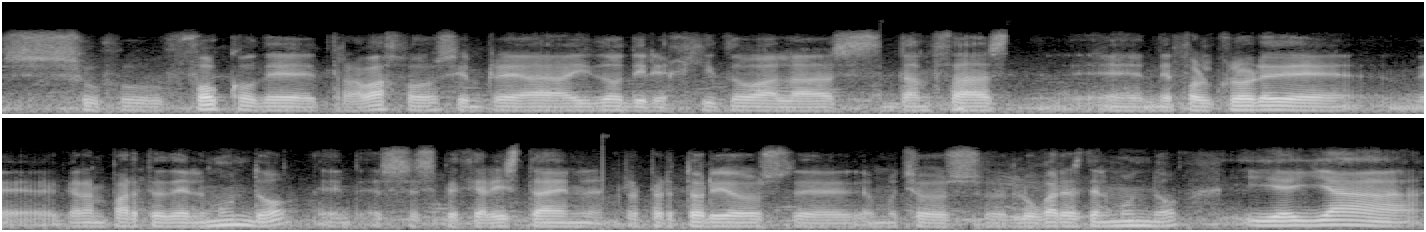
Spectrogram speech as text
su foco de trabajo siempre ha ido dirigido a las danzas eh, de folclore de, de, gran parte del mundo. Es especialista en repertorios de, de muchos lugares del mundo y ella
